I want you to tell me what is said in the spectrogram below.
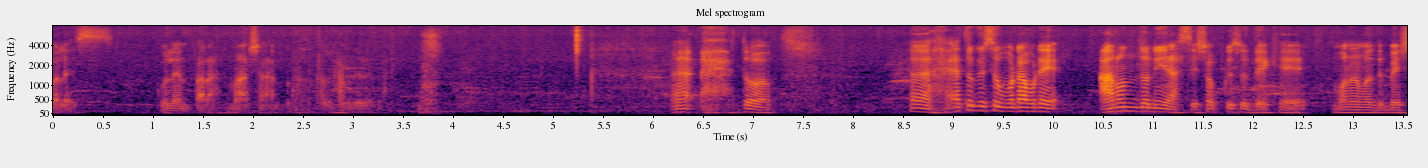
কলেজ কুলেনপাড়া মাশা আল্লাহ আলহামদুলিল্লাহ তো এত কিছু মোটামুটি আনন্দ নিয়ে আসছি সব কিছু দেখে মনের মধ্যে বেশ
